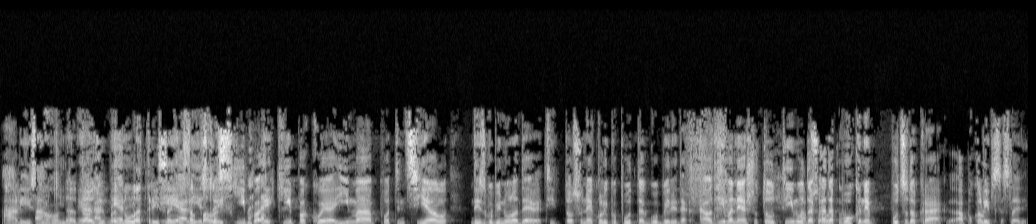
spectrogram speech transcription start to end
ali isto... A onda e, dođu ali pa ne, 0-3 sa e, ali isto ekipa, ekipa koja ima potencijal da izgubi 0-9 i to su nekoliko puta gubili. Dakle, kao da ima nešto to u timu da kada pukne, puca do kraja. Apokalipsa sledi.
